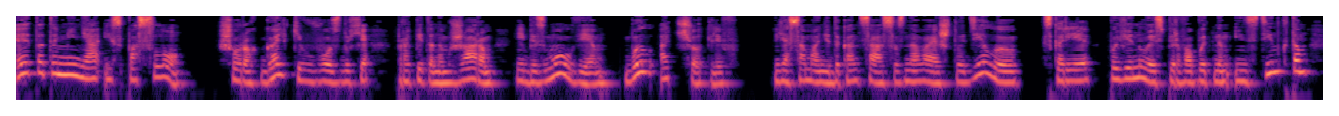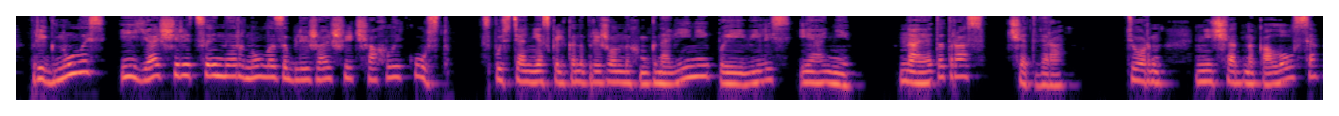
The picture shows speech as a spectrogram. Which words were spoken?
Это-то меня и спасло. Шорох гальки в воздухе, пропитанным жаром и безмолвием, был отчетлив. Я сама не до конца осознавая, что делаю, скорее, повинуясь первобытным инстинктам, пригнулась и ящерицей нырнула за ближайший чахлый куст. Спустя несколько напряженных мгновений появились и они. На этот раз четверо. Терн нещадно кололся,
